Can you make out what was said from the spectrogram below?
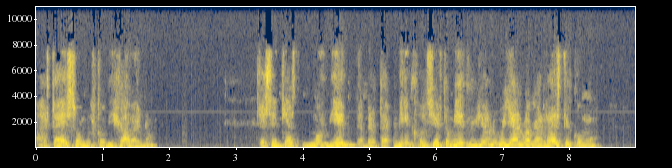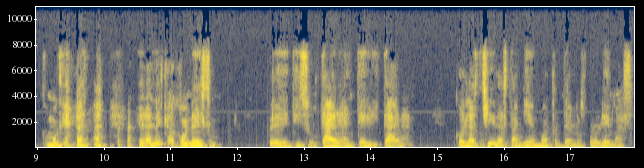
Hasta eso nos cobijaban, ¿no? Te sentías muy bien, pero también con cierto miedo. Y yo luego ya lo agarraste como, como que era, de cajón eso, que te insultaran, te gritaran. Con las chidas también, otro de los problemas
